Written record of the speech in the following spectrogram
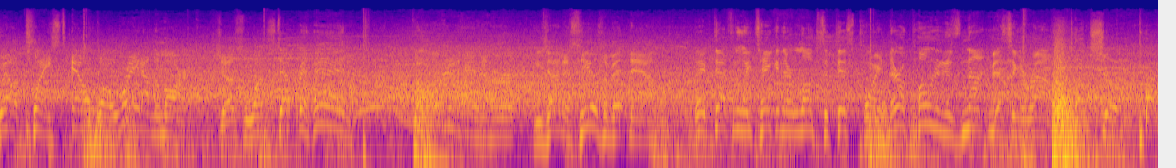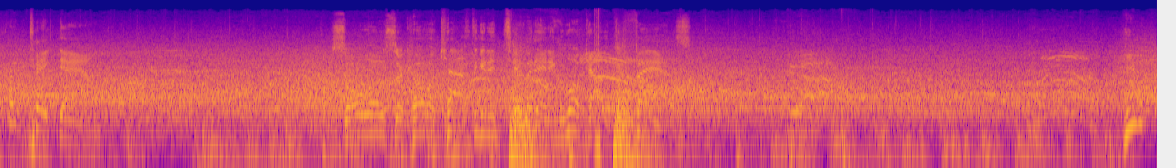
Well-placed elbow right on the mark. Just one step ahead. Oh, hard to hurt. He's on his heels a bit now. They've definitely taken their lumps at this point. Their opponent is not messing around. Picture perfect takedown. Solo Sikoa casting an intimidating look out at the fans. He...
